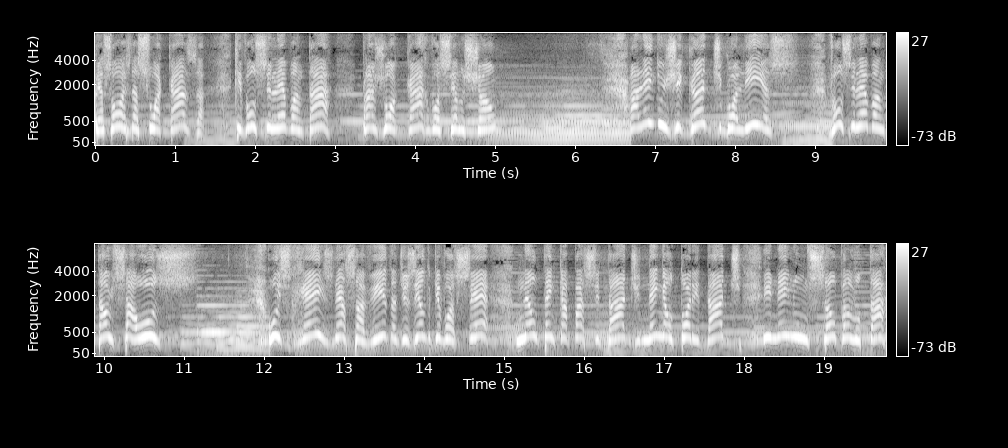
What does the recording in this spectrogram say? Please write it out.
Pessoas da sua casa que vão se levantar para jogar você no chão. Além do gigante Golias, vão se levantar os Saús, os reis dessa vida, dizendo que você não tem capacidade, nem autoridade e nem unção para lutar.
